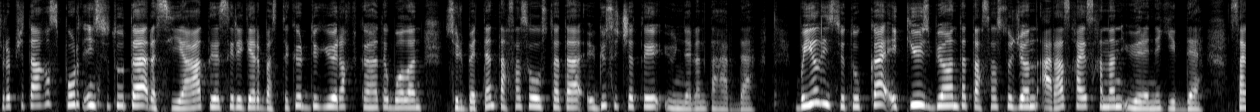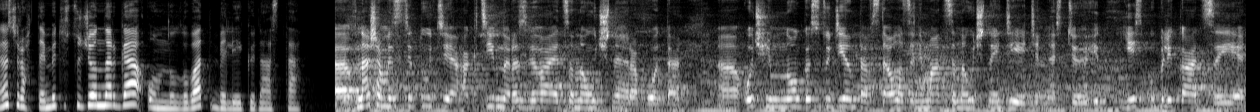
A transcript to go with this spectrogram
Чурапчытағы спорт института Россияға тыысырегер басты көрдік үйерақ қағаты болан сүрбеттен тақса соғыстата үгі сұчаты үйінерін тағарда. Бұйыл институтқа 200 бионда тақса студион арас қайысқанан үйерене кирді. Саңа студионларға омнулубат бәлей күн аста. В нашем институте активно развивается научная работа. Очень много студентов стало заниматься научной деятельностью. Есть публикации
